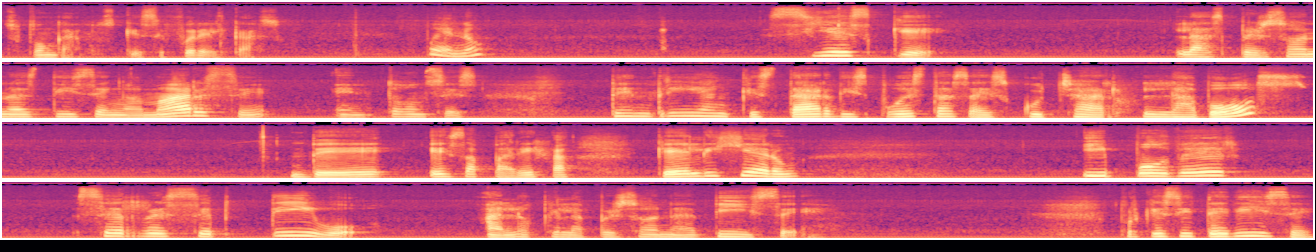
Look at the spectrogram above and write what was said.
supongamos que ese fuera el caso. Bueno, si es que las personas dicen amarse, entonces tendrían que estar dispuestas a escuchar la voz de esa pareja que eligieron y poder ser receptivo a lo que la persona dice. Porque si te dice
